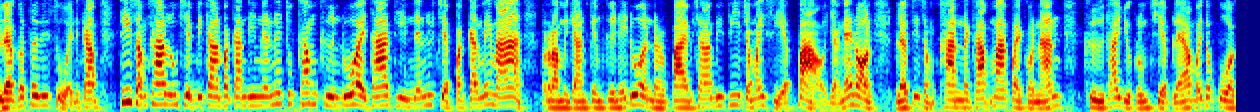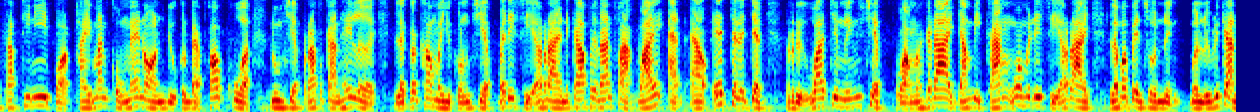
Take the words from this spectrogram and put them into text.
แล้วก็เสื้อที่สวยนะครับที่สำคัญลุงเฉียบมีการประกันทีมเน้นให้ทุกค่ำคืนด้วย ถ้าทีมเน้นลุงเฉียบประกันไม่มา เรามีการเกมคืนให้ด้วยเราไปเพราะฉะนั้นพี่ๆจะไม่เสียเปล่าอย่างแน่นอน แล้วที่สำคัญนะครับมากไปกว่านั้น คือถ้าอยู่กับลุงเฉียบแล้วไม่ต้องกลัวครับที่นี่ปลอดภัยมั่นคงแน่นอนอยู่กันแบบครอบครัวลุงเฉียบรับประกันให้เลย แล้วก็เข้ามาอยู่กับลุงเฉียบไม่ได้เสียอะไรนะครับเพราะฉะนั้นฝากไว้ at ls 7หรือว่าจิมลิงลุงเฉียบวางไว้ก็ได้ย้ำอีกครั้งว่าไม่ได้เสียอะไร แล้วมาเป็นส่วนหนึ่งบรรลุด้วยกัน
